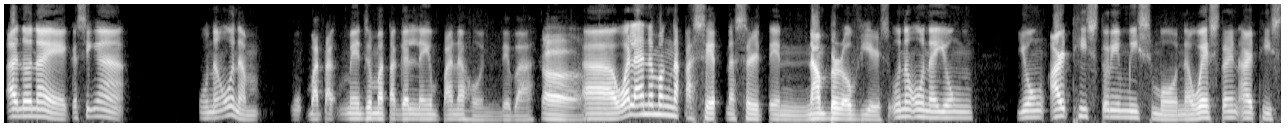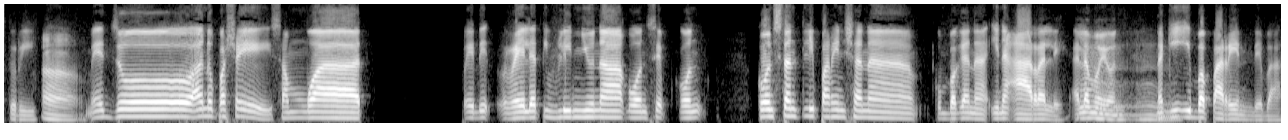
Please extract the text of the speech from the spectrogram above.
ano na eh, kasi nga, unang-una, mata- medyo matagal na yung panahon, di ba? Ah, Ah, wala namang nakaset na certain number of years. Unang-una, yung, yung art history mismo, na Western art history, ah, medyo, ano pa siya eh, somewhat, pwede, relatively new na concept, con- constantly pa rin siya na, kumbaga na, inaaral eh. Alam mo mm, yon mm. nag-iiba pa rin, 'di ba?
